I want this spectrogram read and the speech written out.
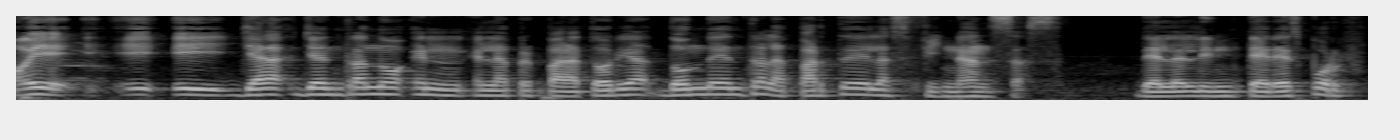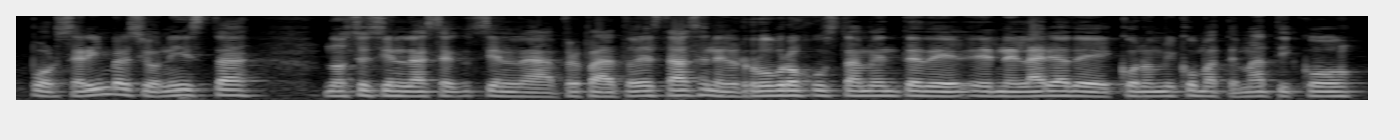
Oye, y, ya, ya entrando en, la preparatoria, ¿dónde entra la parte de las finanzas? Del interés por, por ser inversionista. No sé si en, la, si en la preparatoria estabas en el rubro justamente de, en el área de económico matemático.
